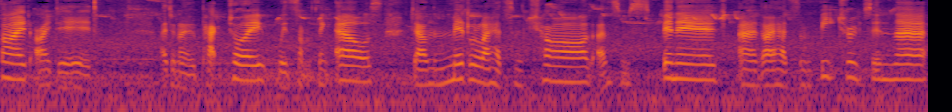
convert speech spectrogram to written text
side, I did. I don't know, pak choi with something else. Down the middle, I had some chard and some spinach, and I had some beetroots in there,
